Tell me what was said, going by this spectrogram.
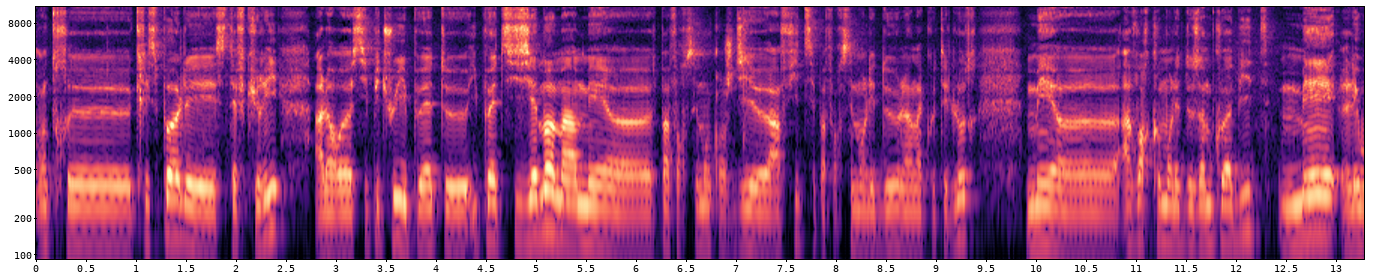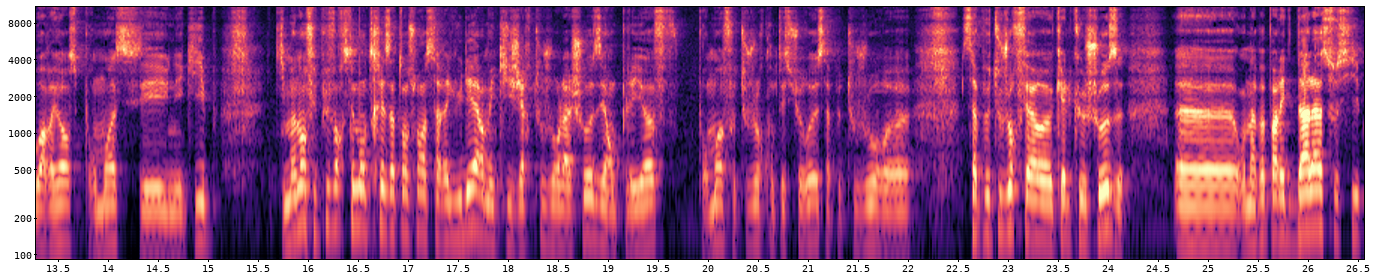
entre Chris Paul et Steph Curry. Alors CP3, il peut être, il peut être sixième homme, hein, mais pas forcément, quand je dis un fit, c'est pas forcément les deux l'un à côté de l'autre, mais à voir comment les deux hommes cohabitent. Mais les Warriors, pour moi, c'est une équipe qui maintenant fait plus forcément très attention à sa régulière, mais qui gère toujours la chose. Et en playoff, pour moi, il faut toujours compter sur eux. Ça peut toujours, euh, ça peut toujours faire euh, quelque chose. Euh, on n'a pas parlé de Dallas aussi.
